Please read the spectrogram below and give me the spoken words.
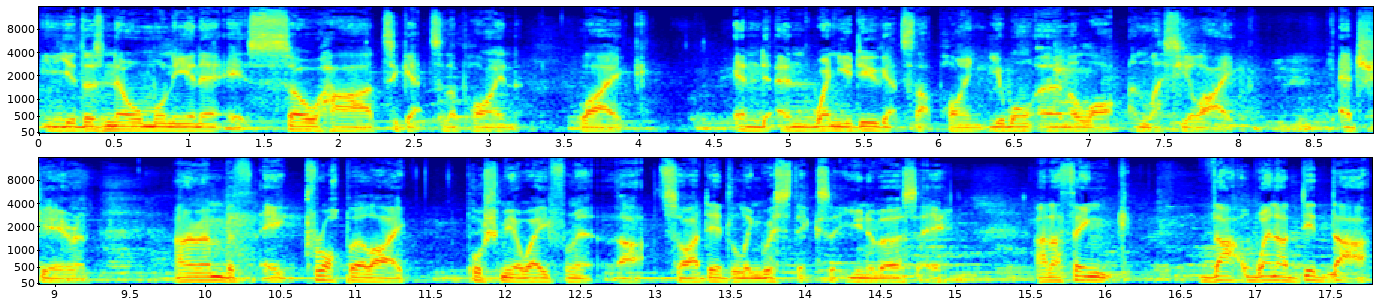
you, there's no money in it. It's so hard to get to the point. Like, and and when you do get to that point, you won't earn a lot unless you like Ed Sheeran. And I remember it proper like pushed me away from it. That so I did linguistics at university, and I think that when I did that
